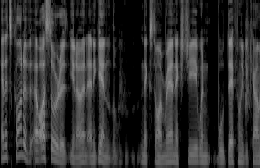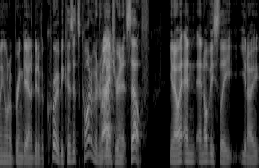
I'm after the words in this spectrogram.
And it's kind of, I saw it as, you know, and, and again, next time round, next year, when we'll definitely be coming, I want to bring down a bit of a crew because it's kind of an Right. adventure in itself, you know, and, and obviously, you know, you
